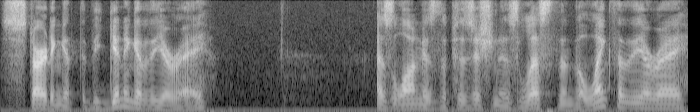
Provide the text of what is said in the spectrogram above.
starting at the beginning of the array, as long as the position is less than the length of the array,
